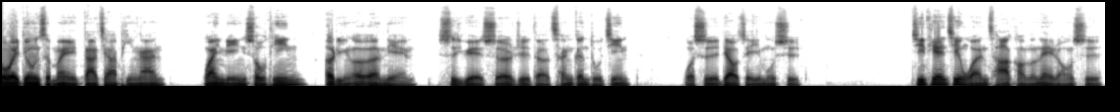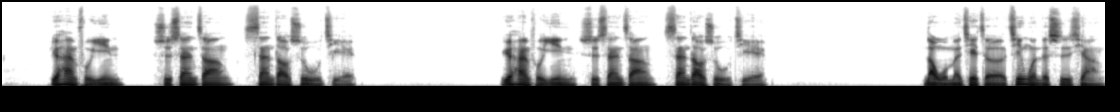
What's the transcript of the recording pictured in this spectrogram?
各位弟兄姊妹，大家平安！欢迎您收听二零二二年四月十二日的晨更读经。我是廖哲一牧师。今天经文查考的内容是《约翰福音》十三章三到十五节。《约翰福音》十三章三到十五节，让我们借着经文的思想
